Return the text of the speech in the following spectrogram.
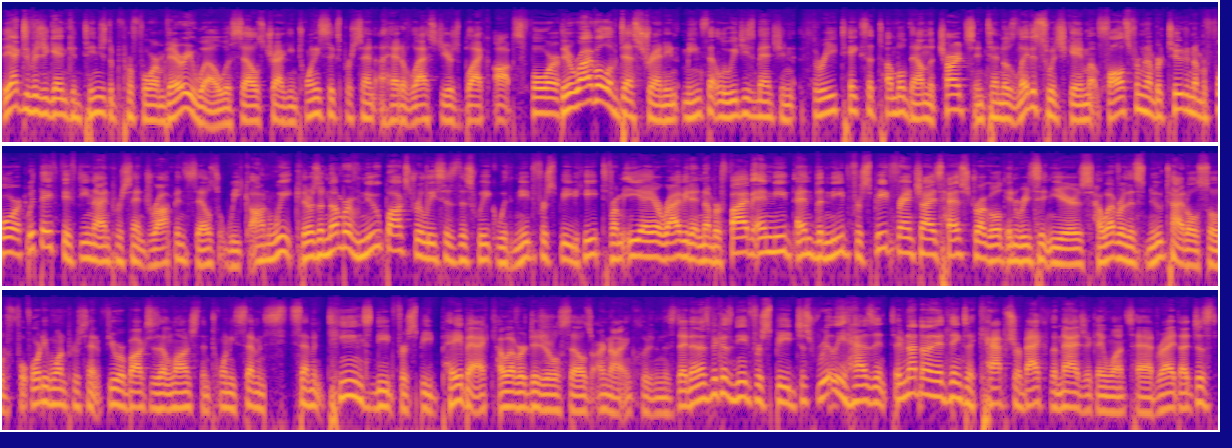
The Activision game continues to perform very well, with sales tracking 26% ahead of last year's Black Ops 4. The arrival of Death Stranding means that Luigi's Mansion 3 takes a tumble down the charts. Nintendo's latest Switch game falls from number 2 to number 4 with a 59% drop in sales week on week. There's a number of new box releases this week with Need for Speed Heat from EA arriving at number 5 and Need and the Need for Speed franchise has struggled in recent years. However, this new title sold 41% fewer boxes at launch than 2017's Need for Speed Payback. However, digital sales are not included in this data. And that's because Need for Speed just really hasn't they've not done anything to capture back the magic they once had, right? I just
